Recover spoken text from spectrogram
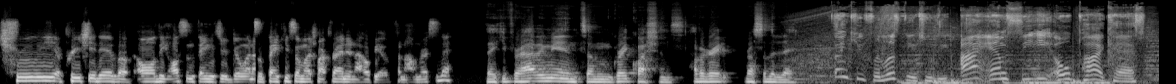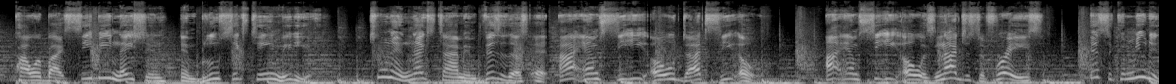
truly appreciative of all the awesome things you're doing. So thank you so much, my friend, and I hope you have a phenomenal rest of the day. Thank you for having me and some great questions. Have a great rest of the day. Thank you for listening to the I Am CEO podcast powered by CB Nation and Blue 16 Media. Tune in next time and visit us at imceo.co. I Am CEO is not just a phrase, it's a community.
